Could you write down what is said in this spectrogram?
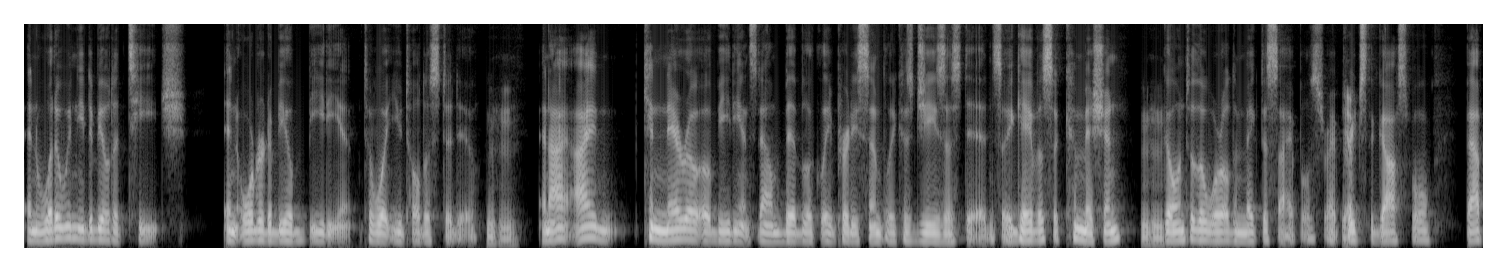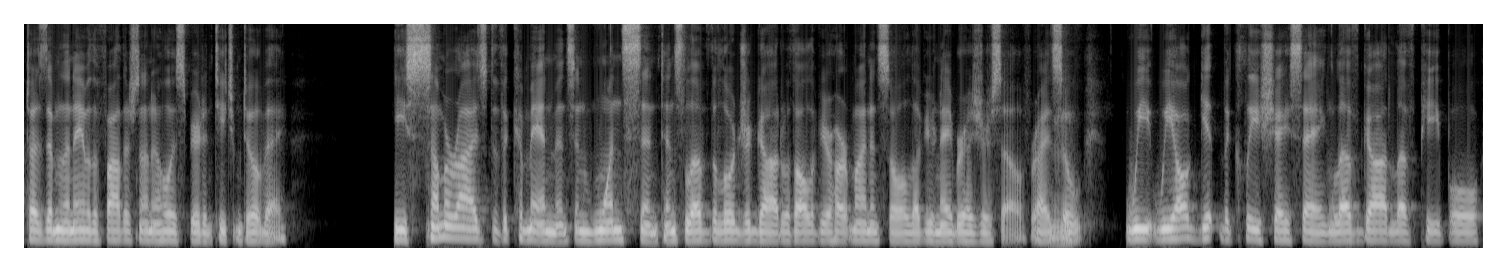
And what do we need to be able to teach in order to be obedient to what you told us to do? Mhm. And I, I can narrow obedience down biblically pretty simply because Jesus did. So he gave us a commission Mhm. go into the world and make disciples, right? Preach the gospel, baptize them in the name of the Father, Son, and Holy Spirit, and teach them to obey. He summarized the commandments in one sentence love the Lord your God with all of your heart, mind, and soul, love your neighbor as yourself, right? So we, we all get the cliche saying, love God, love people,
